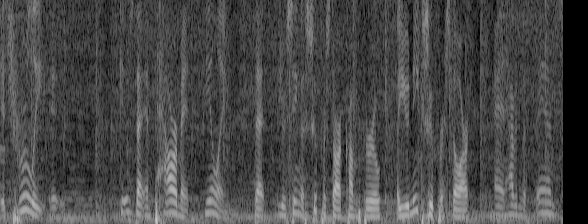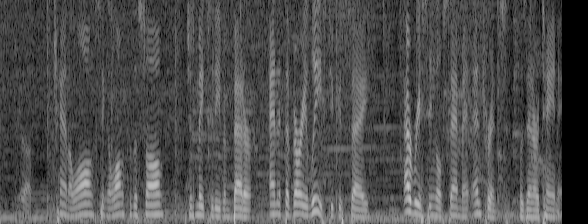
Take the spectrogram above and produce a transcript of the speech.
it truly it gives that empowerment feeling that you're seeing a superstar come through, a unique superstar, and having the fans uh, chant along, sing along to the song, just makes it even better. And at the very least, you could say every single Sandman entrance was entertaining.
